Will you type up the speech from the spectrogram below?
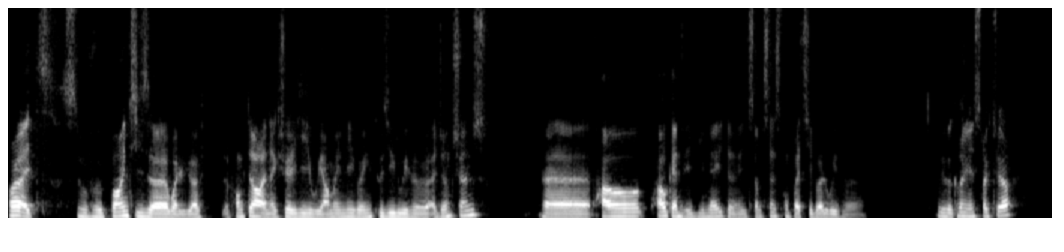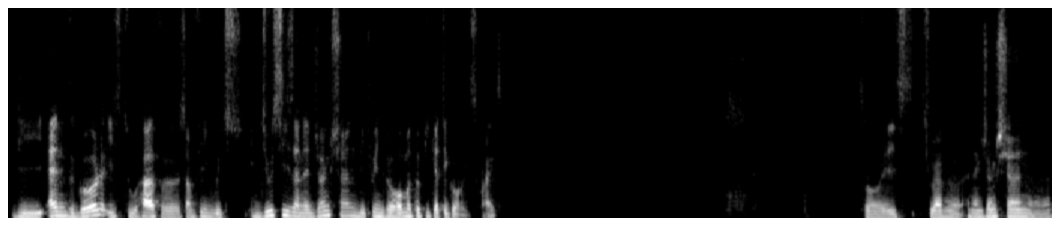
All right, so the point is, uh, well, you have a functor and actually we are mainly going to deal with uh, adjunctions. Uh, how, how can they be made uh, in some sense compatible with, uh, with a Green structure? The end goal is to have uh, something which induces an adjunction between the homotopy categories, right? So it's to have an adjunction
